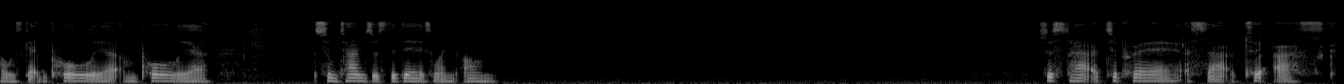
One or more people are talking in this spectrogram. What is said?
I was getting poorlier and poorlier. Sometimes as the days went on, um, so I started to pray, I started to ask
